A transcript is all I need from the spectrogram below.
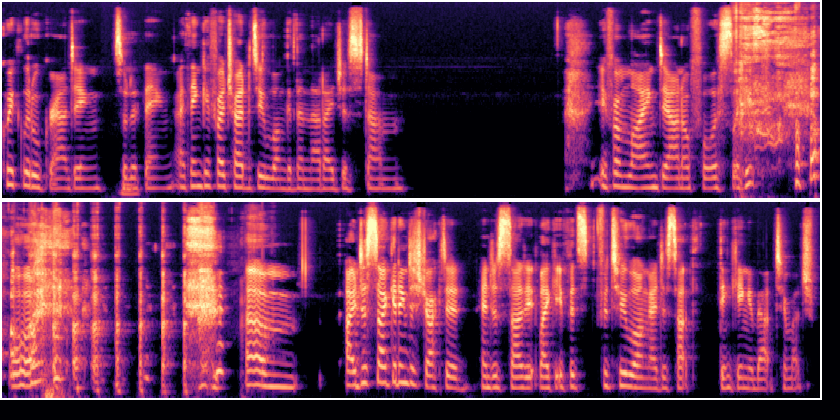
quick little grounding sort of thing. I think if I try to do longer than that, I just um if I'm lying down or fall asleep or um I just start getting distracted and just start it like if it's for too long, I just start thinking about too much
